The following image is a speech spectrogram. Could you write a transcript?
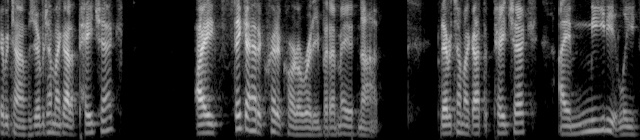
every time. Every time I got a paycheck, I think I had a credit card already, but I may have not. But every time I got the paycheck, I immediately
